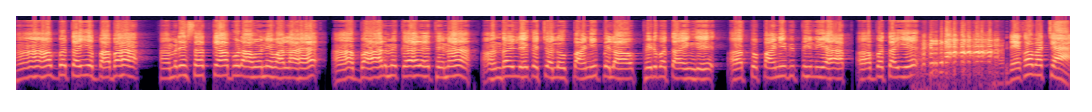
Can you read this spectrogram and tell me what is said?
हाँ अब बताइए बाबा, हमारे साथ क्या बुरा होने वाला है? आप बाहर में कह रहे थे ना, अंदर लेके चलो, पानी पिलाओ, फिर बताएँगे। अब तो पानी भी पी लिया, आप अब बताइए। देखो बच्चा,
